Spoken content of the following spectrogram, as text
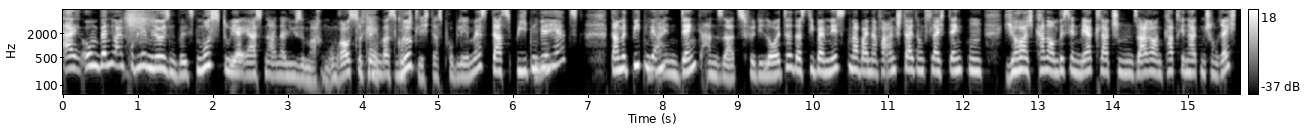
Äh, Um, wenn du ein Problem lösen willst, musst du ja erst eine Analyse machen, um rauszufinden, Okay, was gut. Mhm. wirklich das Problem ist. Das bieten wir jetzt. Damit bieten wir einen Denkansatz für die Leute, dass die beim nächsten Mal bei einer Veranstaltung vielleicht denken, ja, ich kann auch ein bisschen mehr klatschen, Sarah und Katrin hatten schon recht.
